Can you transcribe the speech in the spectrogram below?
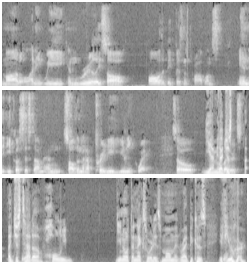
model, I think we can really solve all the big business problems in the ecosystem and solve them in a pretty unique way. So yeah, I mean, I just I just yeah. had a holy, you know what the next word is moment, right? Because if yeah. you're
